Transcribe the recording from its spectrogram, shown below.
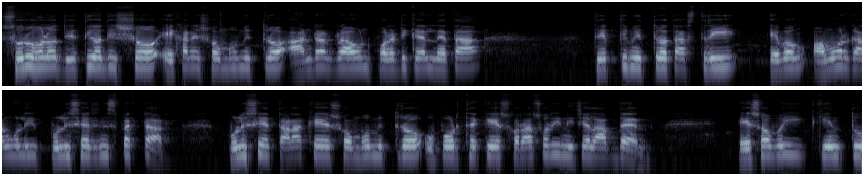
শুরু হলো দ্বিতীয় দৃশ্য। এখানে শম্ভু মিত্র আন্ডারগ্রাউন্ড পলিটিক্যাল নেতা তৃপ্তি মিত্র তার স্ত্রী এবং অমর গাঙ্গুলি পুলিশের ইন্সপেক্টর পুলিশের তাড়া খেয়ে শম্ভু মিত্র উপর থেকে সরাসরি নিচে লাভ দেন। এসবই কিন্তু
